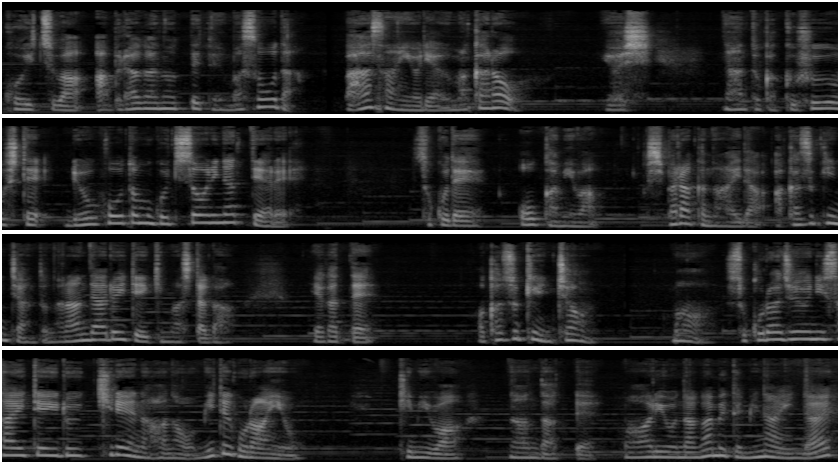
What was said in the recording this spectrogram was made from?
こいつは脂が乗っててうまそうだ。ばあさんよりはうまかろう。よし、なんとか工夫をして両方ともごちそうになってやれ。そこで狼はしばらくの間赤ずきんちゃんと並んで歩いていきましたが、やがて、赤ずきんちゃん、まあそこら中に咲いている綺麗な花を見てごらんよ。君はなんだって周りを眺めてみないんだい？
